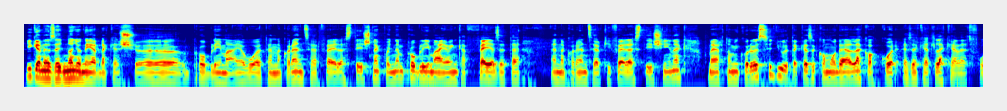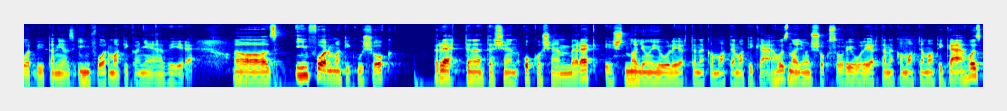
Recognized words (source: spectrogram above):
Igen, ez egy nagyon érdekes ö, problémája volt ennek a rendszerfejlesztésnek, vagy nem problémája, inkább fejezete ennek a rendszer kifejlesztésének, mert amikor összegyűltek ezek a modellek, akkor ezeket le kellett fordítani az informatika nyelvére az informatikusok rettenetesen okos emberek, és nagyon jól értenek a matematikához, nagyon sokszor jól értenek a matematikához,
